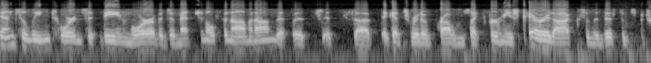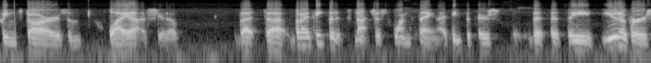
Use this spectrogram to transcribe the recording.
tend to lean towards it being more of a dimensional phenomenon that it's, it's uh, it gets rid of problems like Fermi's paradox and the distance between stars and why us, you know. But uh, but I think that it's not just one thing. I think that there's that, that the universe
